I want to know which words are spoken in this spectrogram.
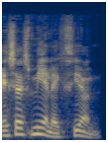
esa es mi elección.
